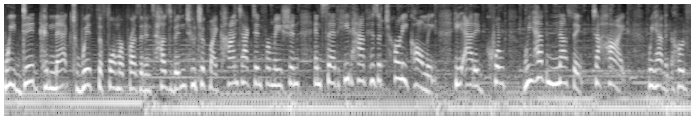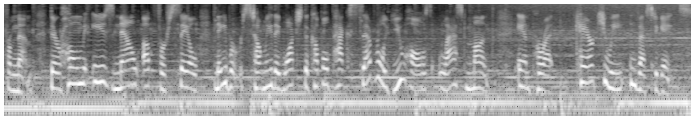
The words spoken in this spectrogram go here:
We did connect with the former president's husband who took my contact information and said he'd have his attorney call me. He added, quote, we have nothing to hide. We haven't heard from them. Their home is now up for sale. Neighbors tell me they watched the couple pack several U-Hauls last month. Ann Perrette, KRQE investigates.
